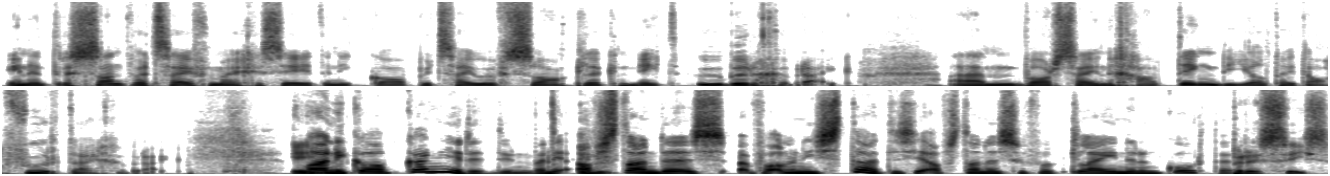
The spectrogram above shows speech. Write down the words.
En interessant wat sy vir my gesê het in die Kaap het sy hoofsaaklik net Uber gebruik um, waar sy in Gauteng die hele tyd haar voertuig gebruik En, maar in die Kaap kan jy dit doen want die afstande is veral in die stad is die afstande soveel kleiner en korter. Presies.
